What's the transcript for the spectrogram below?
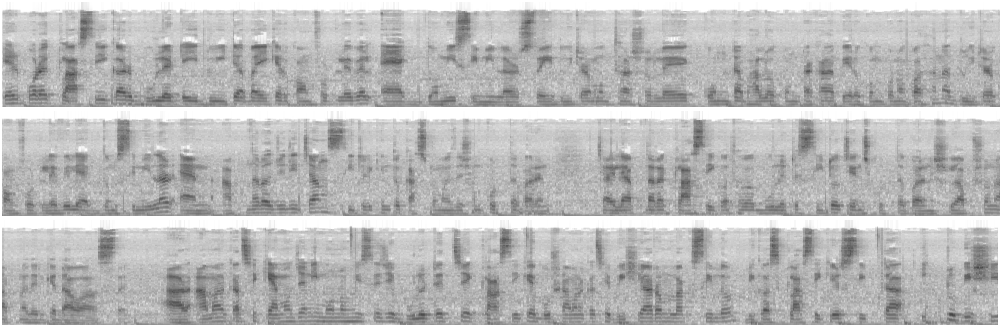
এরপরে ক্লাসিক আর বুলেট এই দুইটা বাইকের কমফোর্ট লেভেল একদমই সিমিলার সো এই দুইটার মধ্যে আসলে কোনটা ভালো, কোনটা খারাপ এরকম কোনো কথা না। দুইটার কমফোর্ট লেভেল একদম সিমিলার অ্যান্ড আপনারা যদি চান সিটের কিন্তু কাস্টমাইজেশন করতে পারেন। চাইলে আপনারা ক্লাসিক অথবা বুলেটের সিটও চেঞ্জ করতে পারেন। সেই অপশন আপনাদেরকে দেওয়া আছে। আর আমার কাছে কেন জানি মনে হয়েছে যে বুলেটের চেয়ে ক্লাসিকে বসে আমার কাছে বেশি আরাম লাগছিল বিকজ ক্লাসিকের সিটটা একটু বেশি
